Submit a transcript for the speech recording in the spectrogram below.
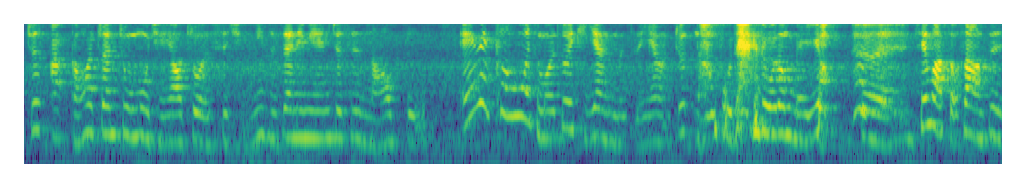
就是啊，赶快专注目前要做的事情，一直在那边就是脑补，哎，那客户为什么做体验，怎么怎样，就脑补太多都没用。对，先把手上的事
